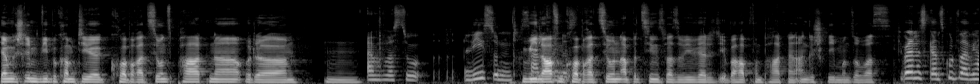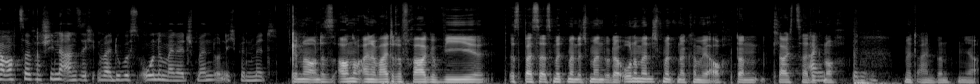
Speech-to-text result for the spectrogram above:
Die haben geschrieben, wie bekommt ihr Kooperationspartner oder mh, Einfach was du liest und interessant wie laufen findest. Kooperationen ab, beziehungsweise wie werdet ihr überhaupt von Partnern angeschrieben und sowas. Ich meine, das ist ganz gut, weil wir haben auch zwei verschiedene Ansichten, weil du bist ohne Management und ich bin mit. Genau, und das ist auch noch eine weitere Frage, wie es besser ist mit Management oder ohne Management. Und da können wir auch dann gleichzeitig noch Anbinden. Mit einbinden, ja.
